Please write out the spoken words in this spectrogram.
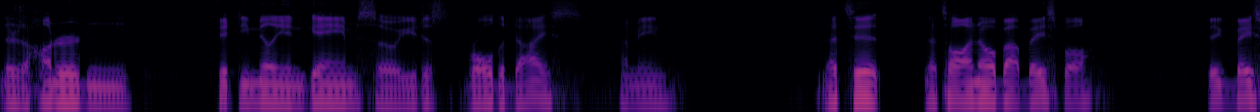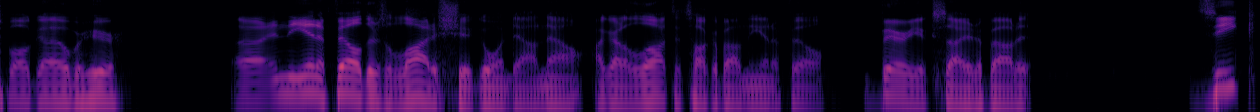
There's 150 million games, so you just roll the dice. I mean, that's it. That's all I know about baseball. Big baseball guy over here. Uh, in the NFL, there's a lot of shit going down now. I got a lot to talk about in the NFL. Very excited about it. Zeke,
